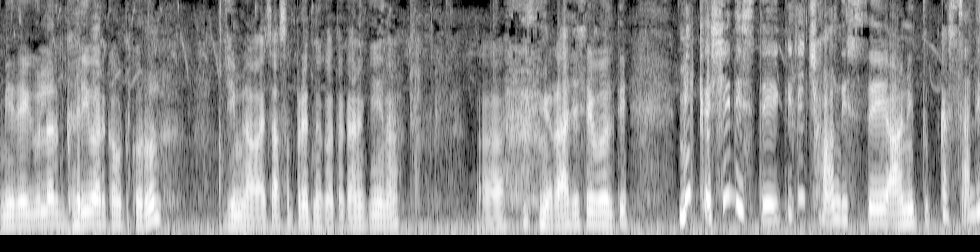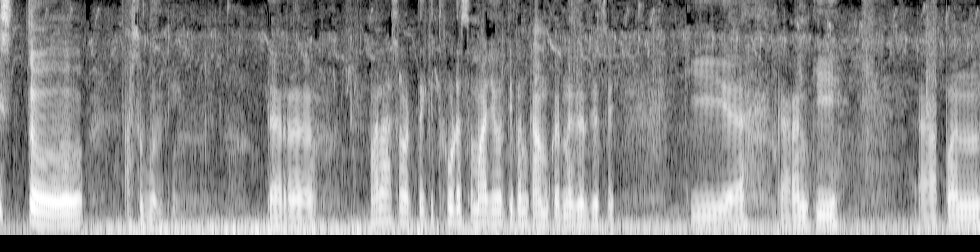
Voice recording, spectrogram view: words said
मी रेग्युलर घरी वर्कआउट करून जिम लावायचा असा प्रयत्न करतो. कारण की ना अं, बोलती बोलते मी कशी दिसते? किती छान दिसते आणि तू कसा दिसतो? असं बोलते. तर मला असं वाटतं की थोडंसं माझ्यावरती पण काम करणं गरजेचं आहे. की कारण की आपण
